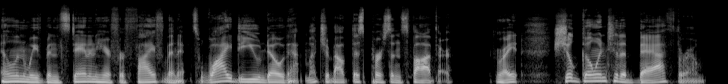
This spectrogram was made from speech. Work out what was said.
Ellen, we've been standing here for five minutes. Why do you know that much about this person's father? Right? She'll go into the bathroom.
